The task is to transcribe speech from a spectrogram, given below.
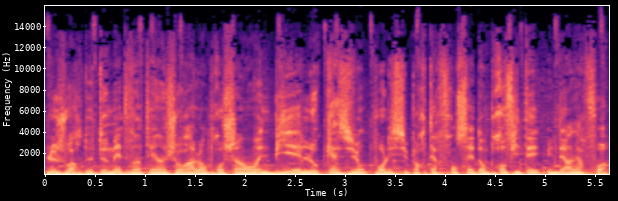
Le joueur de 2m21 jouera l'an prochain en NBA, l'occasion pour les supporters français d'en profiter une dernière fois.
